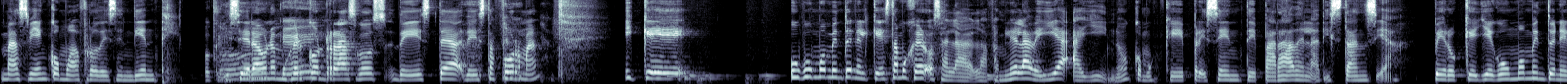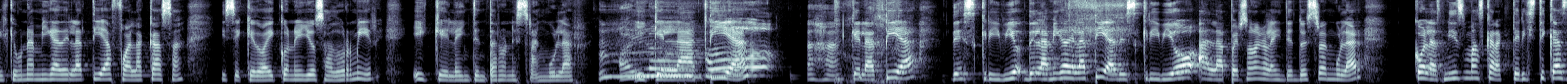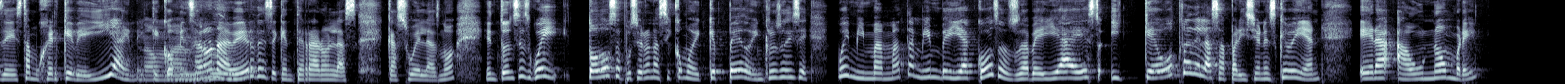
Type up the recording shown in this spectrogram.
más bien como afrodescendiente. Ok. Dice, era una mujer con rasgos de esta, de esta forma y que hubo un momento en el que esta mujer, o sea, la, la familia la veía allí, ¿no? Como que presente, parada en la distancia, pero que llegó un momento en el que una amiga de la tía fue a la casa y se quedó ahí con ellos a dormir y que la intentaron estrangular. y que la tía, ajá, que la tía describió, de la amiga de la tía, describió a la persona que la intentó estrangular con las mismas características de esta mujer que veía, en el No que comenzaron a ver desde que enterraron las cazuelas, ¿no? Entonces, güey, todos se pusieron así como de qué pedo. Incluso dice, güey, mi mamá también veía cosas, o sea, veía esto. Y que otra de las apariciones que veían era a un hombre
